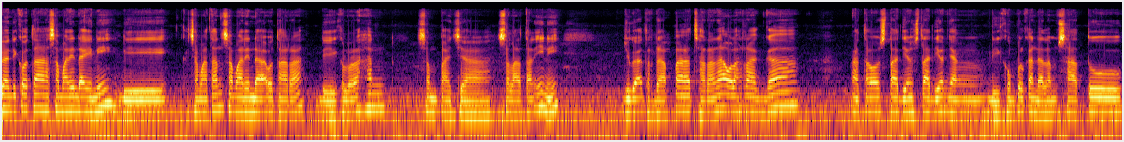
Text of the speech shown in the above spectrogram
Dan di kota Samarinda ini, di Kecamatan Samarinda Utara, di Kelurahan Sempaja Selatan ini, juga terdapat sarana olahraga atau stadion-stadion yang dikumpulkan dalam satu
